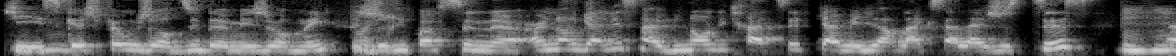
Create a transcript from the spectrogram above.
qui est ce mhm. que je fais aujourd'hui de mes journées. Jury Pop, c'est un organisme à but non lucratif qui améliore l'accès à la justice. Mhm. euh,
